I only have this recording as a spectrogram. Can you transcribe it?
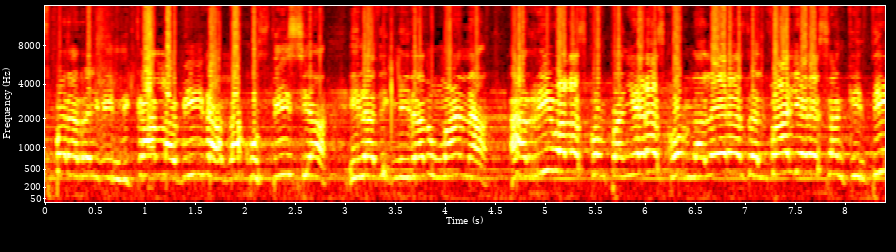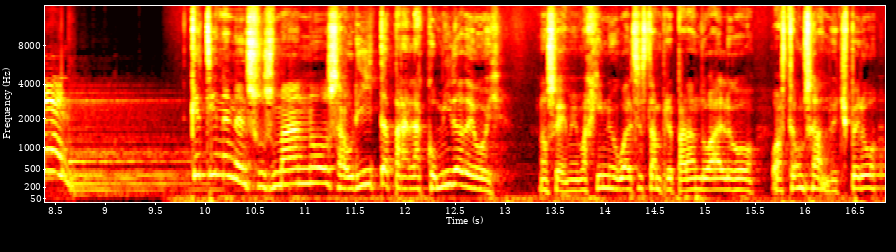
es para reivindicar la vida, la justicia y la dignidad humana. Arriba las compañeras jornaleras del Valle de San Quintín. ¿Qué tienen en sus manos ahorita para la comida de hoy? No sé, me imagino igual se están preparando algo o hasta un sándwich, pero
